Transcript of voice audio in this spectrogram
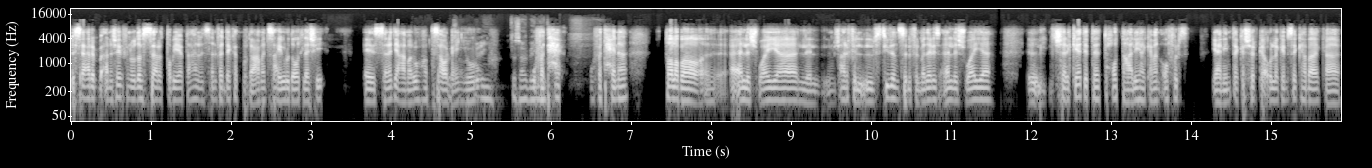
بسعر أنا شايف إنه ده السعر الطبيعي بتاعها لأن السنة اللي فاتت كانت مدعمة 9 يورو دوت لا شيء. السنة دي عملوها ب 49 يورو 49 49 وفتح وفاتحينها طلبة أقل شوية لل- مش عارف ال students اللي في المدارس أقل شوية. الشركات ابتدت تحط عليها كمان offers يعني أنت كشركة أقول لك امسكها بقى ك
